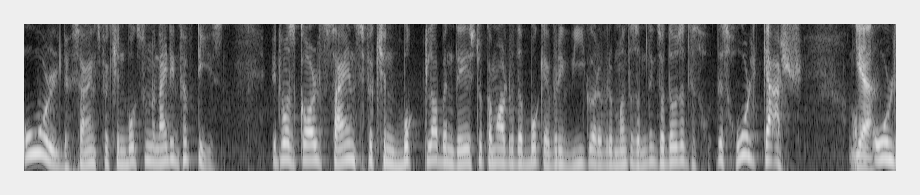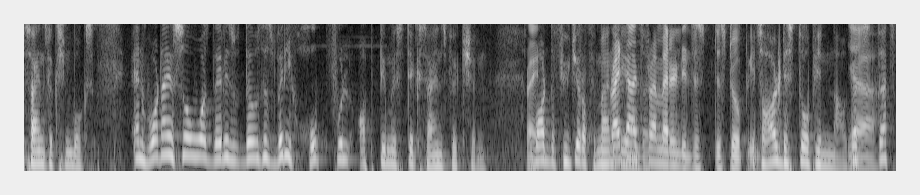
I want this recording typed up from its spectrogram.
old science fiction books from the 1950s. It was called Science Fiction Book Club, and they used to come out with a book every week or every month or something. So there was this, this whole cache of Yeah. old science fiction books. And what I saw was there is there was this very hopeful, optimistic science fiction Right. about the future of humanity. Right now, it's that. primarily dys- dystopian. It's all dystopian now. That's Yeah. that's that's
